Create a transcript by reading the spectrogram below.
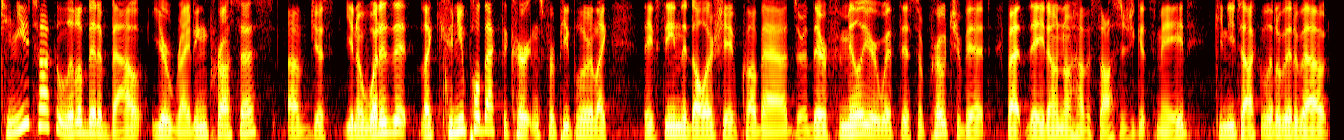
Can you talk a little bit about your writing process of just, you know, what is it like? Can you pull back the curtains for people who are like, they've seen the Dollar Shave Club ads or they're familiar with this approach a bit, but they don't know how the sausage gets made? Can you talk a little bit about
